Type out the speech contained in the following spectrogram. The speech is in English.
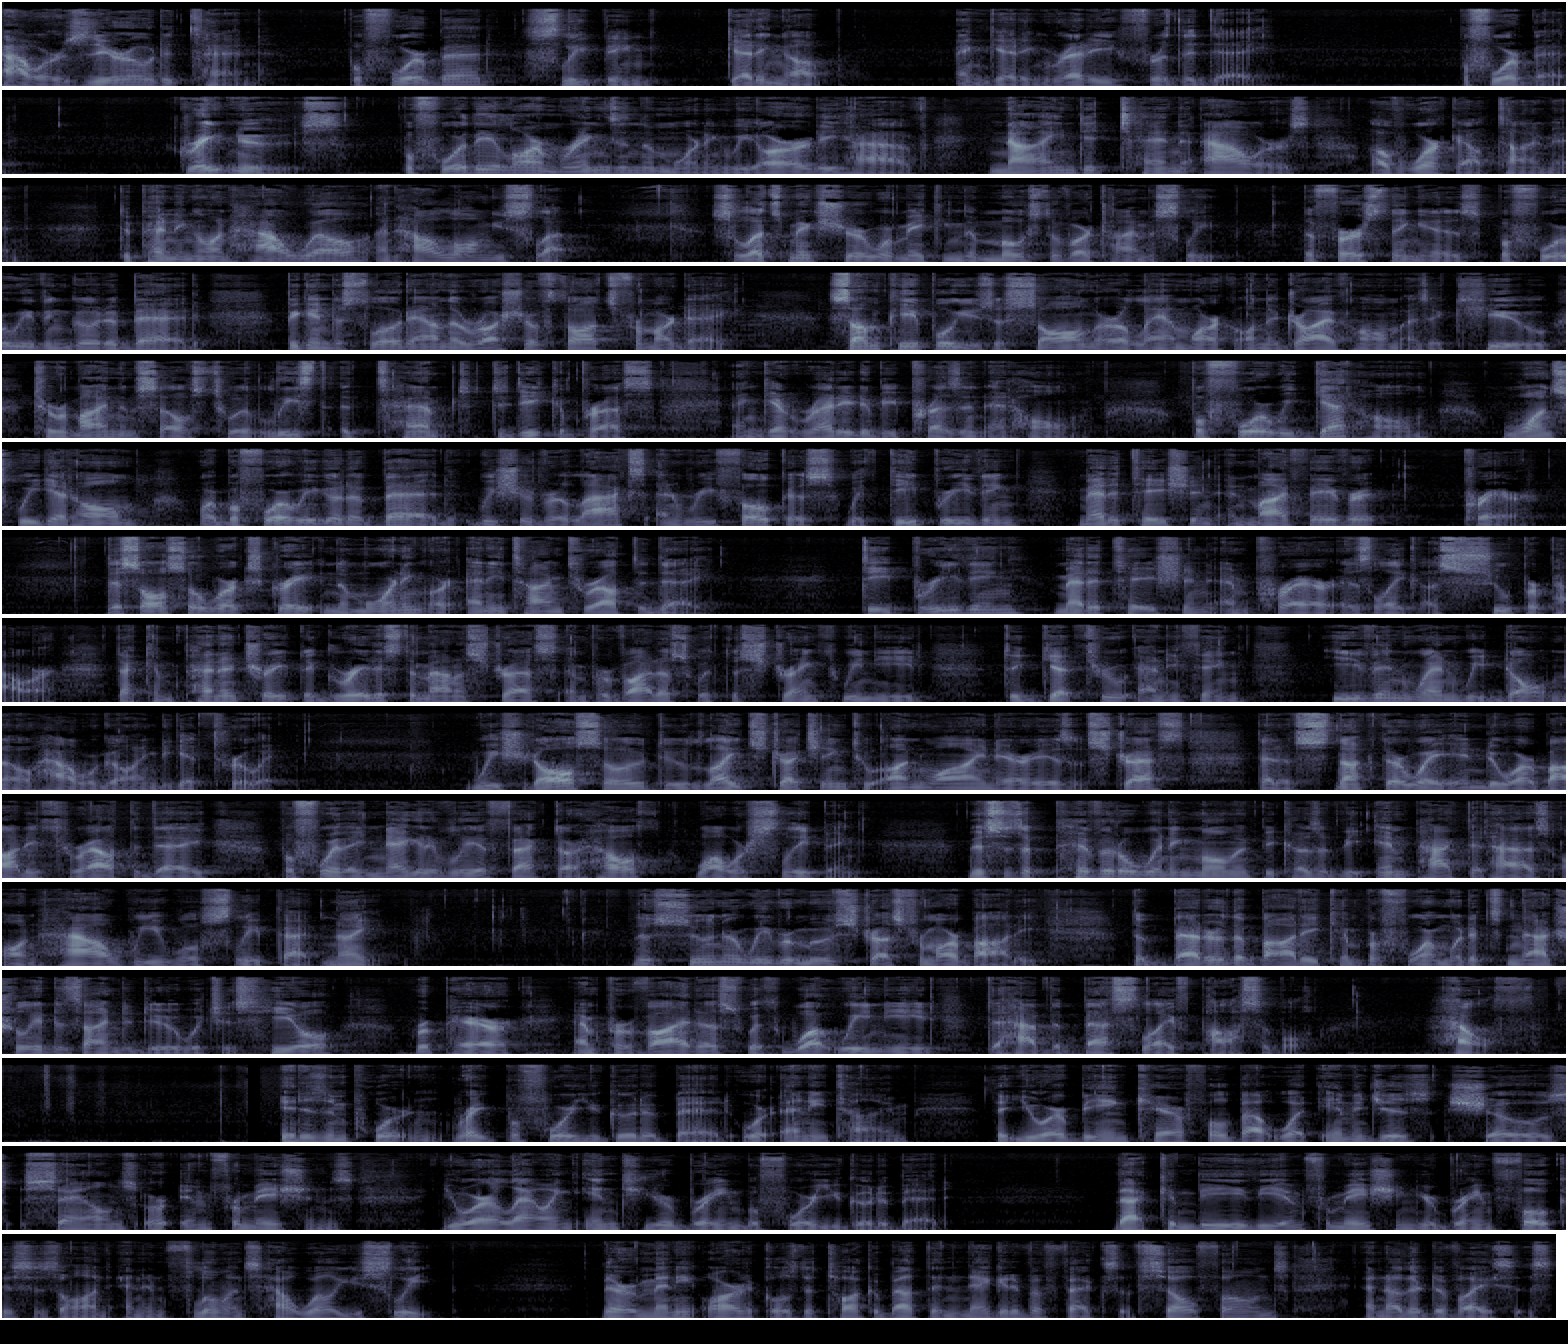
Hours 0 to 10 before bed, sleeping, getting up, and getting ready for the day. Before bed. Great news. Before the alarm rings in the morning, we already have 9 to 10 hours of workout time in, depending on how well and how long you slept. So let's make sure we're making the most of our time asleep. The first thing is, before we even go to bed, begin to slow down the rush of thoughts from our day. Some people use a song or a landmark on the drive home as a cue to remind themselves to at least attempt to decompress and get ready to be present at home. Before we get home, once we get home, or before we go to bed, we should relax and refocus with deep breathing, meditation, and my favorite, prayer. This also works great in the morning or any time throughout the day. Deep breathing, meditation, and prayer is like a superpower that can penetrate the greatest amount of stress and provide us with the strength we need to get through anything, even when we don't know how we're going to get through it. We should also do light stretching to unwind areas of stress that have snuck their way into our body throughout the day before they negatively affect our health while we're sleeping. This is a pivotal winning moment because of the impact it has on how we will sleep that night. The sooner we remove stress from our body, the better the body can perform what it's naturally designed to do, which is heal, repair, and provide us with what we need to have the best life possible health. It is important right before you go to bed or any time that you are being careful about what images, shows, sounds, or informations you are allowing into your brain before you go to bed. That can be the information your brain focuses on and influence how well you sleep. There are many articles that talk about the negative effects of cell phones and other devices.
